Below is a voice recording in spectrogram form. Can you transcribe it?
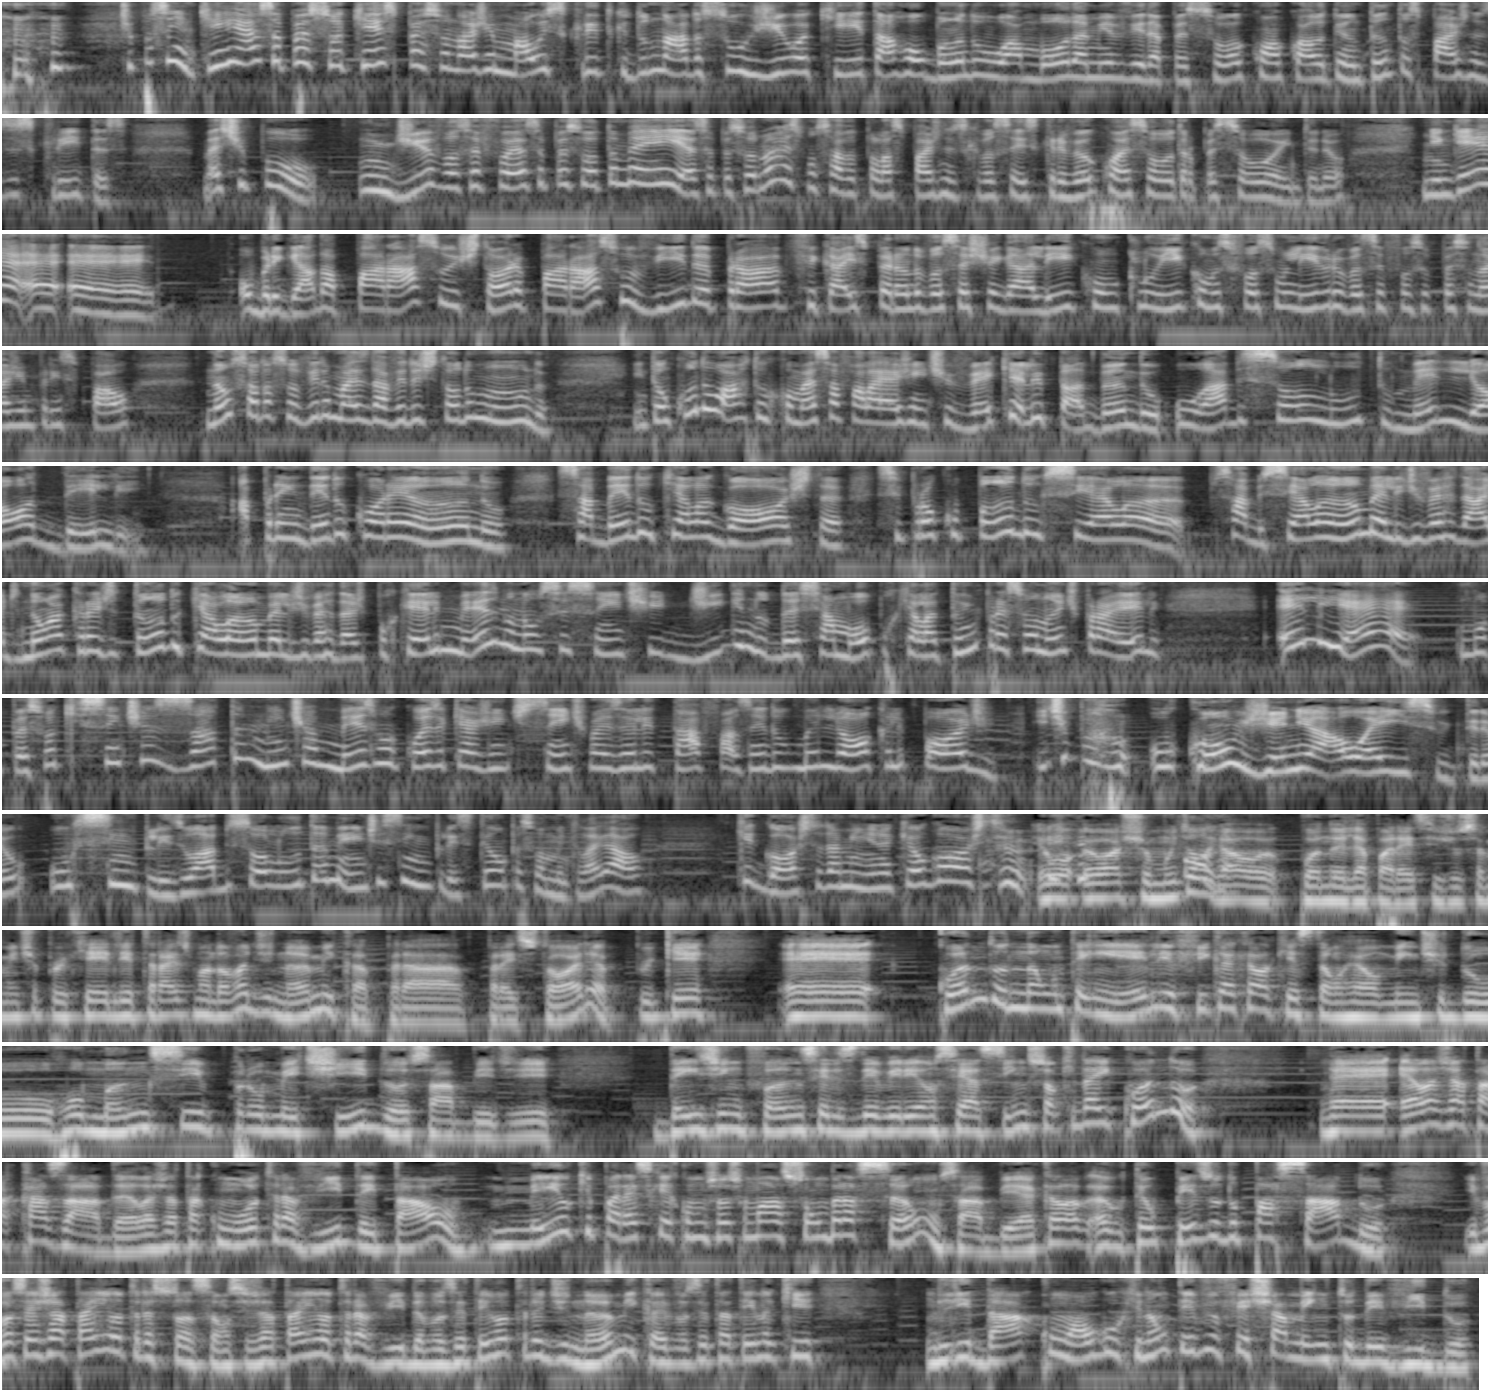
tipo assim, quem é essa pessoa? Quem é esse personagem mal escrito que do nada surgiu aqui e tá roubando o amor da minha vida? A pessoa com a qual eu tenho tantas páginas escritas. Mas, tipo, um dia você foi essa pessoa também. E essa pessoa não é responsável pelas páginas que você escreveu com essa outra pessoa, entendeu? Ninguém é, é, é obrigado a parar a sua história, parar a sua vida para ficar esperando você chegar ali e concluir como se fosse um livro e você fosse o personagem principal, não só da sua vida, mas da vida de todo mundo. Então, quando o Arthur começa a falar e a gente vê que ele tá dando o absoluto melhor dele, aprendendo coreano, sabendo o que ela gosta, se preocupando se ela, sabe, se ela ama ele de verdade, não acreditando que ela ama ele de verdade, porque ele mesmo não se sente digno desse amor, porque ela é tão impressionante para ele ele é uma pessoa que sente exatamente a mesma coisa que a gente sente, mas ele tá fazendo o melhor que ele pode. E, tipo, o quão genial é isso, entendeu? O simples, o absolutamente simples. Tem uma pessoa muito legal que gosta da menina que eu gosto. Eu, eu acho muito Porra. legal quando ele aparece, justamente porque ele traz uma nova dinâmica pra, pra história, porque é, quando não tem ele, fica aquela questão realmente do romance prometido, sabe? De desde a infância eles deveriam ser assim. Só que daí quando é, ela já tá casada, ela já tá com outra vida e tal, meio que parece que é como se fosse uma assombração, sabe? É aquela, é, tem o peso do passado. E você já tá em outra situação, você já tá em outra vida, você tem outra dinâmica e você tá tendo que lidar com algo que não teve o fechamento devido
